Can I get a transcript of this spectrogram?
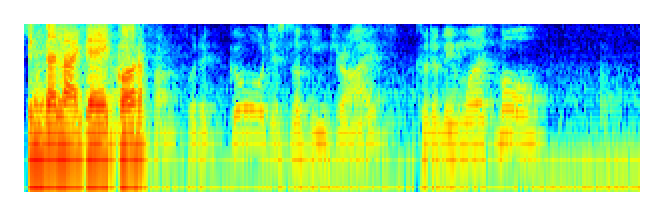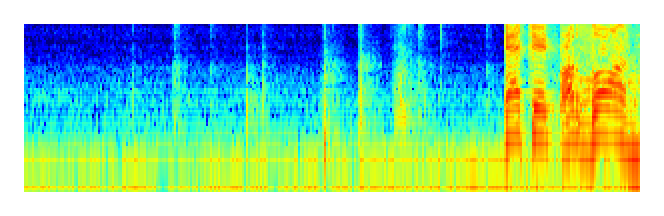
सिंगल आ गया एक और। कैच इट और गॉन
